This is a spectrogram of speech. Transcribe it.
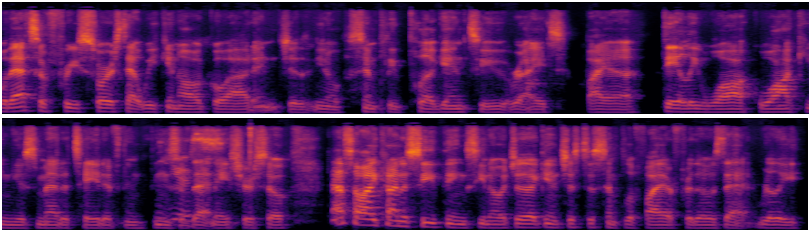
Well that's a free source that we can all go out and just you know simply plug into right? By a daily walk walking is meditative and things yes. of that nature. So that's how i kind of see things you know just again just to simplify it for those that really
